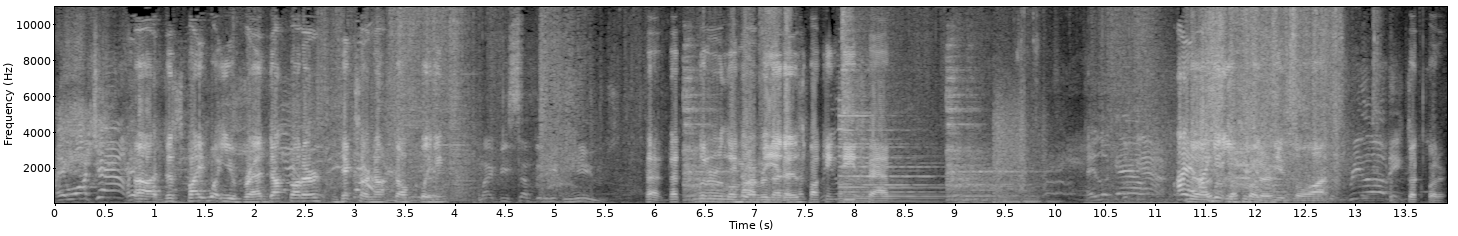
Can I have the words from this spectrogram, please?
Hey, watch out! Uh, despite what you've read, Duck Butter, dicks are not self-cleaning. Might be something we can use. That that's literally Whoever not me. that That's fucking D-stab. Hey, look out! I, No, I it's get you Duck Butter. confused a lot. Duck butter.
